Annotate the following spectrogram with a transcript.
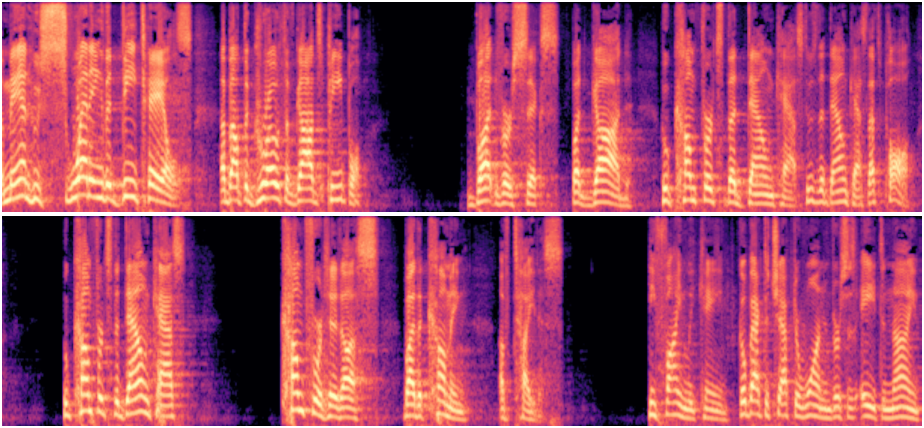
a man who's sweating the details about the growth of God's people. But, verse 6, but God, who comforts the downcast. Who's the downcast? That's Paul. Who comforts the downcast, comforted us by the coming of Titus. He finally came. Go back to chapter 1 and verses 8 and 9.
